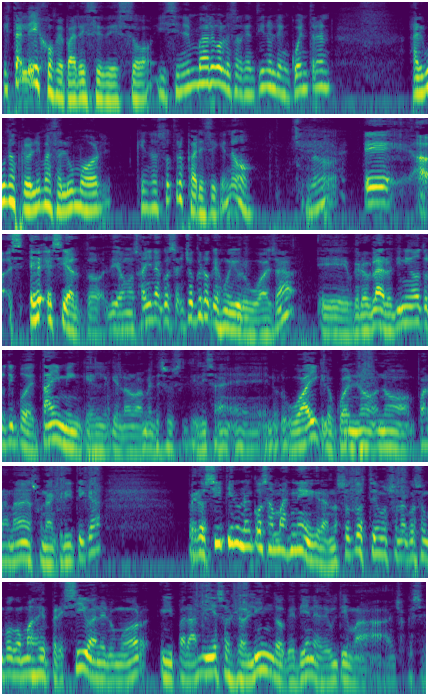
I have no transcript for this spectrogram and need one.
Está lejos, me parece, de eso. Y sin embargo, los argentinos le encuentran algunos problemas al humor que nosotros parece que no. ¿no? Eh, es, es cierto, digamos, hay una cosa, yo creo que es muy uruguaya, eh, pero claro, tiene otro tipo de timing que, el que normalmente se utiliza en, en Uruguay, lo cual no, no, para nada es una crítica. Pero sí tiene una cosa más negra. Nosotros tenemos una cosa un poco más depresiva en el humor y para mí eso es lo lindo que tiene de última, yo qué sé,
